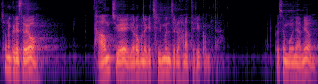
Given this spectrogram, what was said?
저는 그래서요, 다음 주에 여러분에게 질문지를 하나 드릴 겁니다. 그것은 뭐냐면,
